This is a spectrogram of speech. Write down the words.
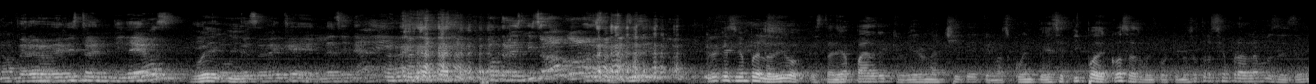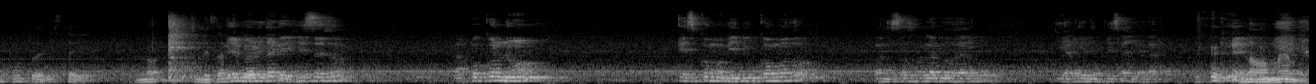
No, pero he visto en videos Güey, como y- que se ve que le hacen, ¡ay! ¡Otra vez mis ojos! Creo que siempre lo digo, estaría padre que hubiera una chica que nos cuente ese tipo de cosas, güey, porque nosotros siempre hablamos desde un punto de vista y no les da Oye, pero ahorita que dijiste eso, ¿a poco no? Es como bien incómodo cuando estás hablando de algo y alguien empieza a llorar. No mames.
